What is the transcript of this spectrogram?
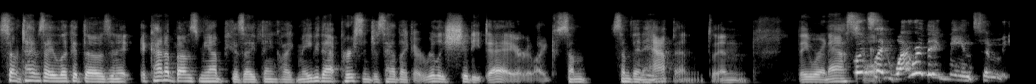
Sometimes I look at those and it, it kind of bums me out because I think like maybe that person just had like a really shitty day or like some something happened and they were an asshole. So it's like, why were they mean to me?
